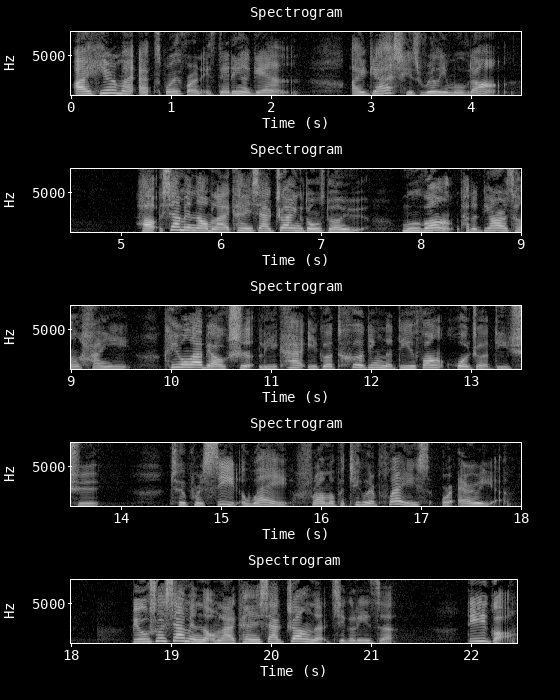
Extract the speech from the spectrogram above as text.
I hear my ex-boyfriend is dating again. I guess he's really moved on. 好，下面呢，我们来看一下这样一个动词短语 move on，它的第二层含义 可以用来表示离开一个特定的地方或者地区。 to proceed away from a particular place or area。比如说，下面呢，我们来看一下这样的几个例子。第一个，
